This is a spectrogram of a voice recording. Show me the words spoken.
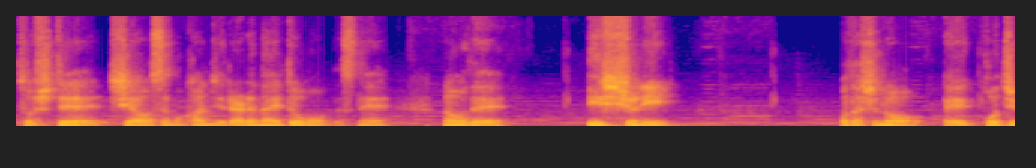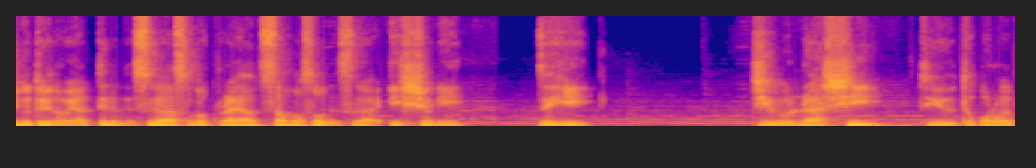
そして幸せも感じられないと思うんですね。なので、一緒に私の、え、コーチングというのをやってるんですが、そのクライアントさんもそうですが、一緒にぜひ自分らしいというところ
